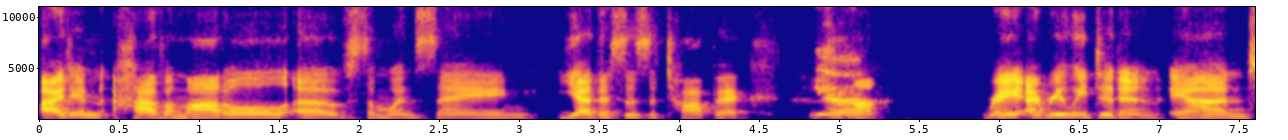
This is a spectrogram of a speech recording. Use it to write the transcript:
I didn't have a model of someone saying, "Yeah, this is a topic." Yeah. Um, right. I really didn't, and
